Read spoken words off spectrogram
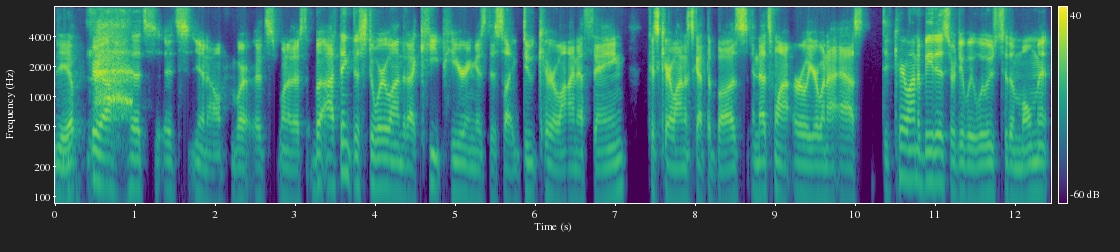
Yep. Yeah, that's it's you know where it's one of those. But I think the storyline that I keep hearing is this like Duke Carolina thing because Carolina's got the buzz, and that's why earlier when I asked, did Carolina beat us or did we lose to the moment?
